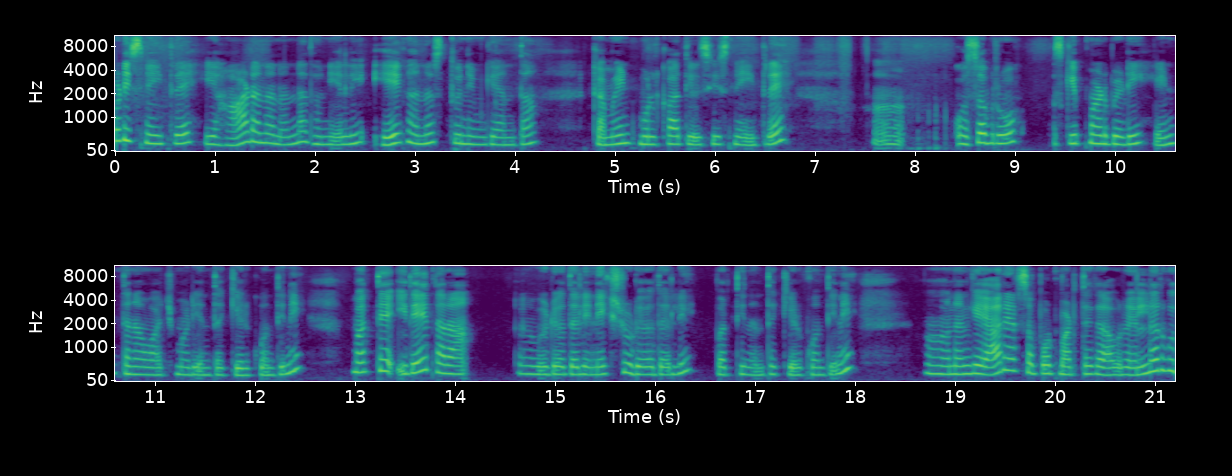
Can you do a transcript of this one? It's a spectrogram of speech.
ನೋಡಿ ಸ್ನೇಹಿತರೆ, ಈ ಹಾಡನ್ನು ನನ್ನ ಧ್ವನಿಯಲ್ಲಿ ಹೇಗೆ ಅನ್ನಿಸ್ತು ನಿಮಗೆ ಅಂತ ಕಮೆಂಟ್ ಮೂಲಕ ತಿಳಿಸಿ ಸ್ನೇಹಿತರೆ. ಹೊಸಬ್ರು ಸ್ಕಿಪ್ ಮಾಡಬೇಡಿ, ಎಂಟು ವಾಚ್ ಮಾಡಿ ಅಂತ ಕೇಳ್ಕೊತೀನಿ. ಮತ್ತು ಇದೇ ಥರ ವಿಡಿಯೋದಲ್ಲಿ, ನೆಕ್ಸ್ಟ್ ವಿಡಿಯೋದಲ್ಲಿ ಬರ್ತೀನಿ ಅಂತ ಕೇಳ್ಕೊತೀನಿ. ನನಗೆ ಯಾರ್ಯಾರು ಸಪೋರ್ಟ್ ಮಾಡ್ತಾಯಿದ್ದಾರೆ ಅವರೆಲ್ಲರಿಗೂ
